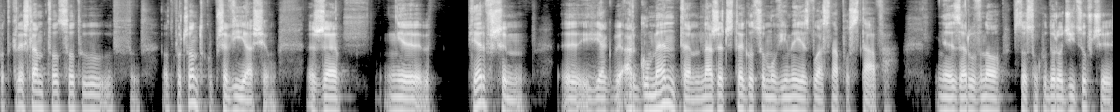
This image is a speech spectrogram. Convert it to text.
podkreślam to, co tu od początku przewija się, że pierwszym y, jakby argumentem na rzecz tego, co mówimy, jest własna postawa. Y, zarówno w stosunku do rodziców, czy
